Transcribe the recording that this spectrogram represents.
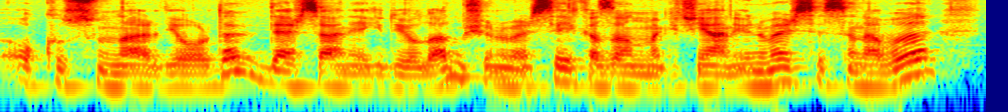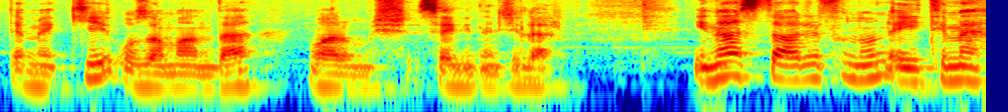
okusunlar diye orada dershaneye gidiyorlarmış üniversiteyi kazanmak için. Yani üniversite sınavı demek ki o zaman da varmış sevgiliciler. İnas Tarifu'nun eğitime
